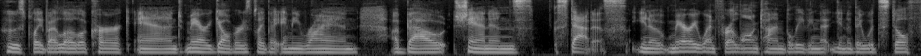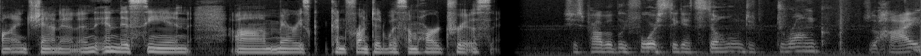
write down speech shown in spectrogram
who's played by Lola Kirke, and Mari Gilbert, who's played by Amy Ryan, about Shannan's status. You know, Mari went for a long time believing that, you know, they would still find Shannan. And in this scene, um, Mari's confronted with some hard truths. She's probably forced to get stoned, or drunk, high.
